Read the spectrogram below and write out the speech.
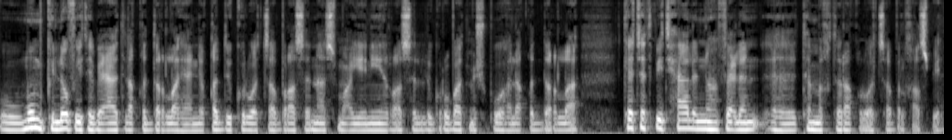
وممكن لو في تبعات لا قدر الله يعني قد يكون واتساب راسل ناس معينين راسل جروبات مشبوهة لا قدر الله. كتثبيت حال إنه فعلا تم اختراق الواتساب الخاص بها.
